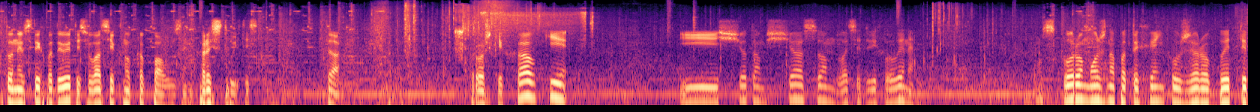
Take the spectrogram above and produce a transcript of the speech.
Хто не встиг подивитись, у вас є кнопка паузи. Користуйтесь. Так. Трошки хавки. І що там з часом? 22 хвилини. Скоро можна потихеньку вже робити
